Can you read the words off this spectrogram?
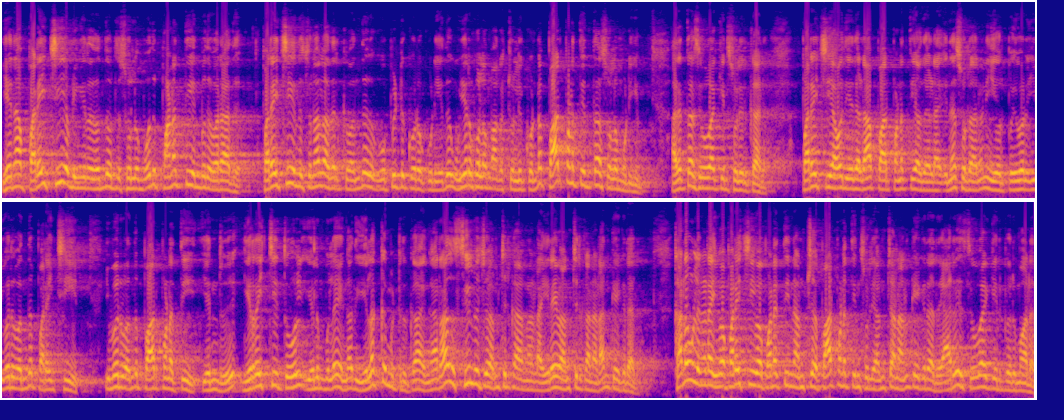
ஏன்னா பறைச்சி அப்படிங்கிறது வந்து ஒருத்தர் சொல்லும்போது பணத்தி என்பது வராது. பறைச்சி என்று சொன்னால் அதற்கு வந்து ஒப்பிட்டு கூறக்கூடியது உயர்குலமாக சொல்லிக்கொண்ட பார்ப்பனத்தை தான் சொல்ல முடியும். அதைத்தான் சிவவாக்கியர் சொல்லியிருக்காரு. பறைச்சியாவது எதடா பார்ப்பனத்தியாவது எடா? என்ன சொல்கிறாருன்னு இவர் இவர் இவர் வந்து பறைச்சி இவர் வந்து பார்ப்பனத்தி என்று இறைச்சி தோல் எலும்பில் எங்காவது இலக்கமிட்டு இருக்கா சீல் வச்சு அனுப்பிச்சிருக்காங்கடா இறைவன் அனுப்பிச்சிருக்கானடான்னு கேட்குறாரு கடவுள் என்னடா இவ பறைச்சி இவ பணத்தின் அனுப்பிச்ச பார்ப்பனத்தின்னு சொல்லி அனுப்பிச்சானான்னு கேட்குறாரு யாரு? சிவாக்கியர் பெருமாள்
